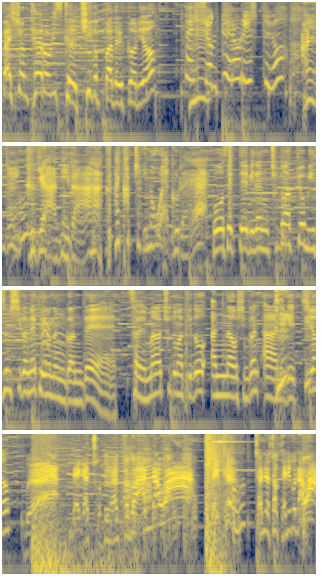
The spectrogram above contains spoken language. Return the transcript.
패션 테러리스트 취급받을걸요. 패션 테러리스트요? 아니, 저, 그게 아니라. 아, 갑자기 너 왜 그래? 보색 대비는 초등학교 미술 시간에 배우는 건데 설마 초등학교도 안 나오신 건 아니겠죠? 뭐? 내가 초등학교도 안 나와? 윌크, 저 녀석 데리고 나와.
